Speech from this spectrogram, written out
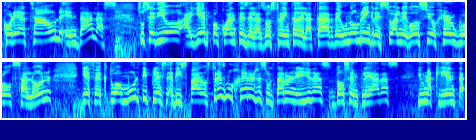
Koreatown en Dallas. Sucedió ayer poco antes de las 2.30 de la tarde. Un hombre ingresó al negocio Hair World Salon y efectuó múltiples disparos. Tres mujeres resultaron heridas, dos empleadas y una clienta.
